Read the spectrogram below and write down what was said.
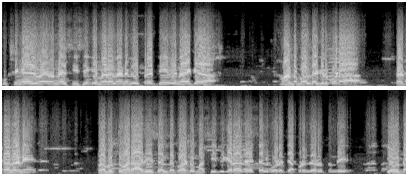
ముఖ్యంగా ఏమైనా సీసీ కెమెరాలు అనేవి ప్రతి వినాయక మండపాల దగ్గర కూడా పెట్టాలని ప్రభుత్వం వారి ఆదేశాలతో పాటు మా సిపి గారి ఆదేశాలు కూడా చెప్పడం జరుగుతుంది. యువత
